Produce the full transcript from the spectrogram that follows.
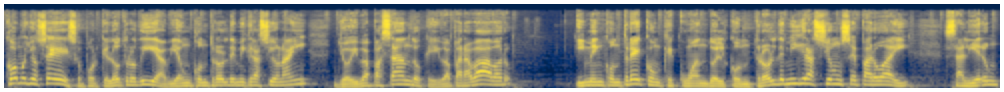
¿Cómo yo sé eso? Porque el otro día había un control de migración ahí, yo iba pasando, que iba para Bávaro, y me encontré con que cuando el control de migración se paró ahí, salieron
